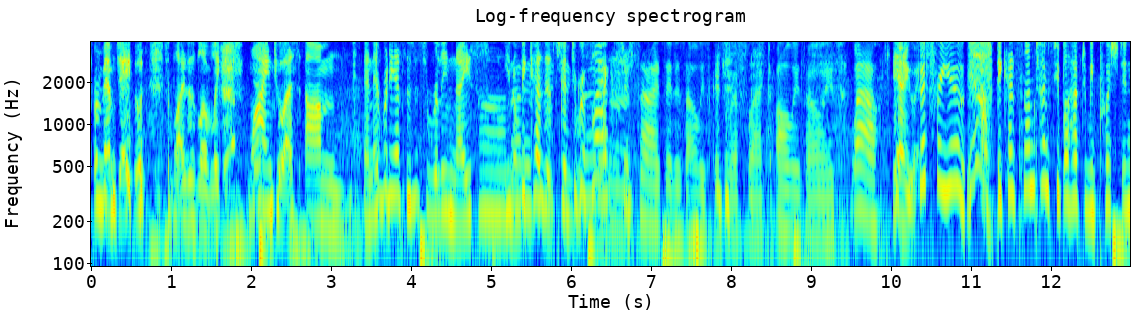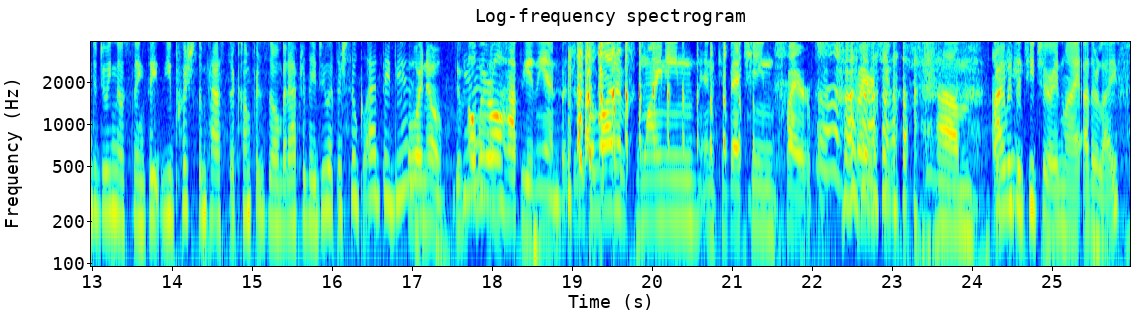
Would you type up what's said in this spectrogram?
From MJ, who supplies this lovely wine to us, um, and everybody has some just a really nice, you know, because it's good to reflect. Exercise. It is always good It's to just- reflect. Always, always. Wow. Anyways. Good for you. Yeah. Because sometimes people have to be pushed into doing those things. They, you push them past their comfort zone, but after they do it, they're so glad they did. Oh, I know. Oh, we were all happy in the end, but there was a lot of whining and kvetching prior prior to. Um, I was a teacher in my other life,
